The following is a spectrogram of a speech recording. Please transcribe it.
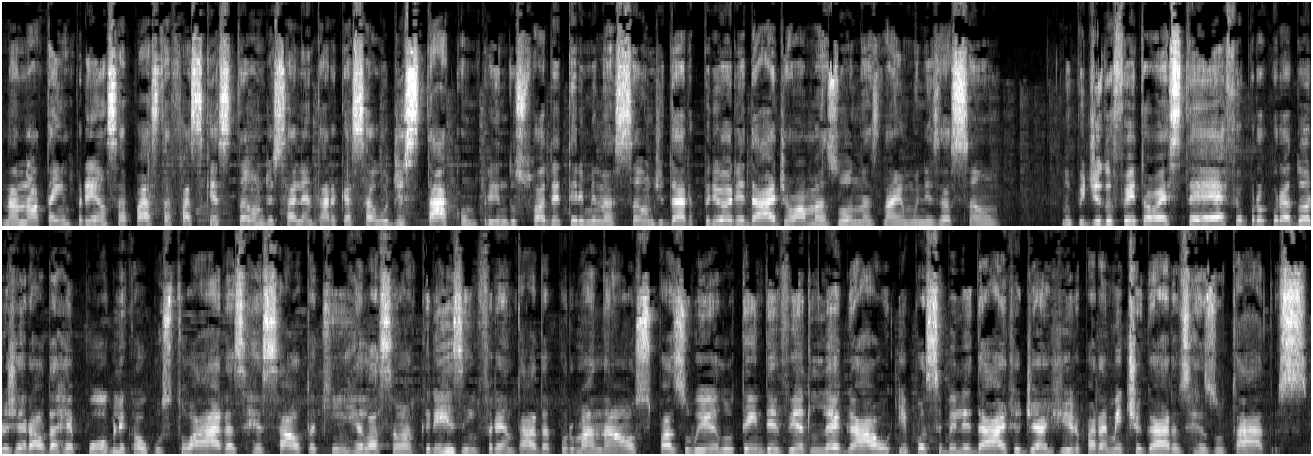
Na nota à imprensa, a pasta faz questão de salientar que a saúde está cumprindo sua determinação de dar prioridade ao Amazonas na imunização. No pedido feito ao STF, o Procurador-Geral da República, Augusto Aras, ressalta que, em relação à crise enfrentada por Manaus, Pazuello tem dever legal e possibilidade de agir para mitigar os resultados.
